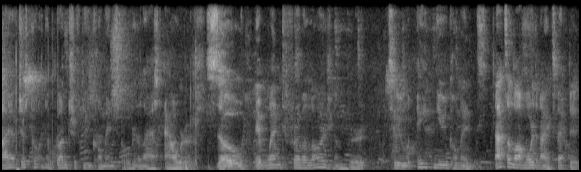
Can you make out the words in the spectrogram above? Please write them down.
I have just gotten a bunch of new comments over the last hour, so it went from a large number to 8 new comments. That's a lot more than I expected.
